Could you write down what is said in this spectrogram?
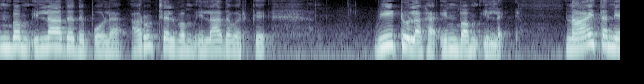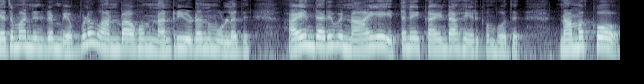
இன்பம் இல்லாதது போல அருட்செல்வம் இல்லாதவர்க்கு வீட்டுலக இன்பம் இல்லை. நாய் தன் எஜமானிடம் எவ்வளவு அன்பாகவும் நன்றியுடனும் உள்ளது. ஐந்தறிவு நாயே இத்தனை கைண்டாக இருக்கும்போது நமக்கோ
